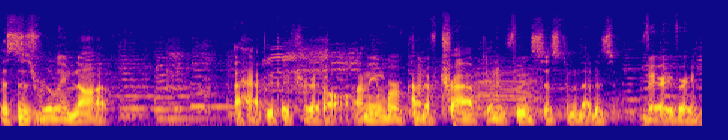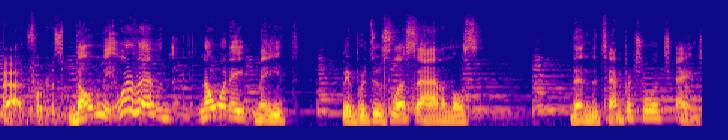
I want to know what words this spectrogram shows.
this is really not a happy picture at all. I mean, we're kind of trapped in a food system that is very, very bad for us. No meat. What if no one ate meat? They produce less animals. Then the temperature would change.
